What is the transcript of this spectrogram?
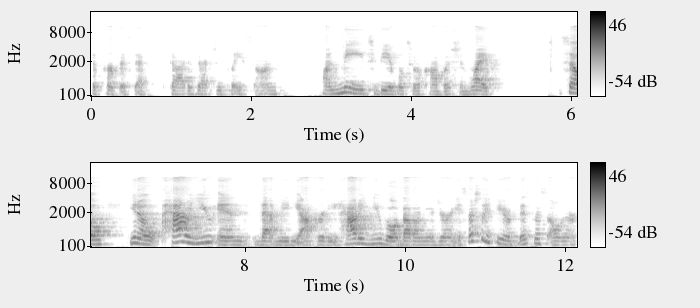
the purpose that God has actually placed on, on me to be able to accomplish in life. So, you know, how do you end that mediocrity? How do you go about on your journey? Especially if you're a business owner,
